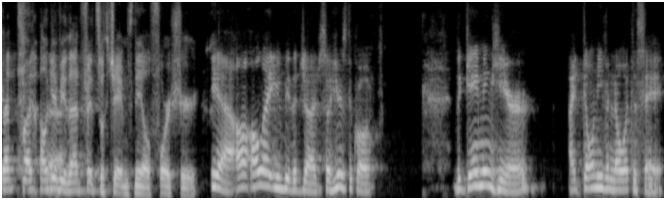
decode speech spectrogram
That But, I'll give uh, you that fits with James Neal for sure. Yeah, I'll, I'll let you be the judge. So here's the quote The gaming here, I don't even know what to say.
